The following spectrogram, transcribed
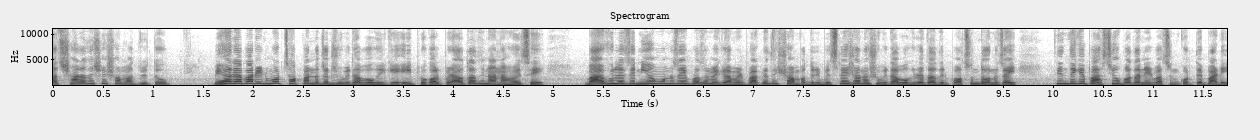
আজ সারা দেশে সমাদৃত। বেহালা বাড়ির মোট ছাপ্পান্ন জন সুবিধাভোগীকে এই প্রকল্পের আওতাধীন আনা হয়েছে। বায়োভিলেজের নিয়ম অনুযায়ী প্রথমে গ্রামের প্রাকৃতিক সম্পদের বিশ্লেষণ ও সুবিধাভোগীরা তাদের পছন্দ অনুযায়ী তিন থেকে পাঁচটি উপাদান নির্বাচন করতে পারে।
